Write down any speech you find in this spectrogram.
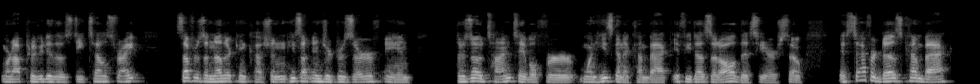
we're not privy to those details, right? Suffers another concussion. He's on injured reserve, and there's no timetable for when he's going to come back if he does at all this year. So if Stafford does come back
